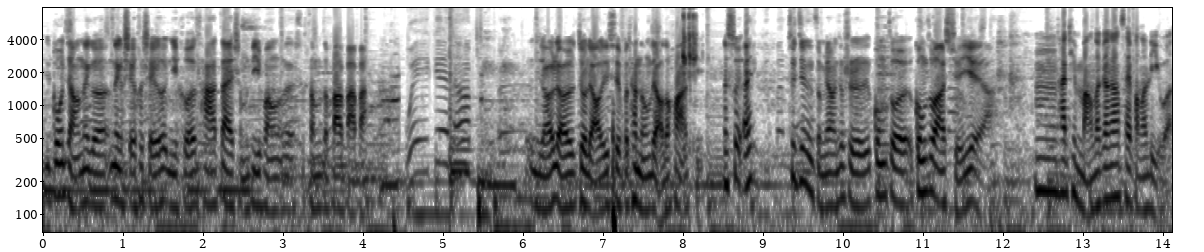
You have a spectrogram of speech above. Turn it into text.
你跟我讲那个那个谁和谁，你和他在什么地方？呃咱们的八八八，聊一聊就聊了一些不太能聊的话题。那所以哎，最近怎么样？就是工作工作啊，学业啊。嗯，还挺忙的。刚刚采访了李玟，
